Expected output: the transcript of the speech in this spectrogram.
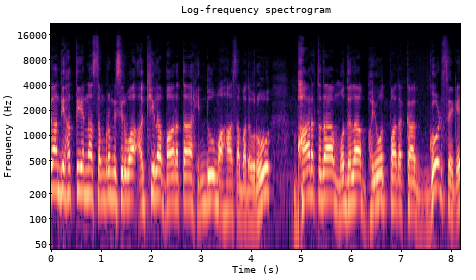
ಗಾಂಧಿ ಹತ್ಯೆಯನ್ನು ಸಂಭ್ರಮಿಸಿರುವ ಅಖಿಲ ಭಾರತ ಹಿಂದೂ ಮಹಾಸಭಾದವರು ಭಾರತದ ಮೊದಲ ಭಯೋತ್ಪಾದಕ ಗೋಡ್ಸೆಗೆ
